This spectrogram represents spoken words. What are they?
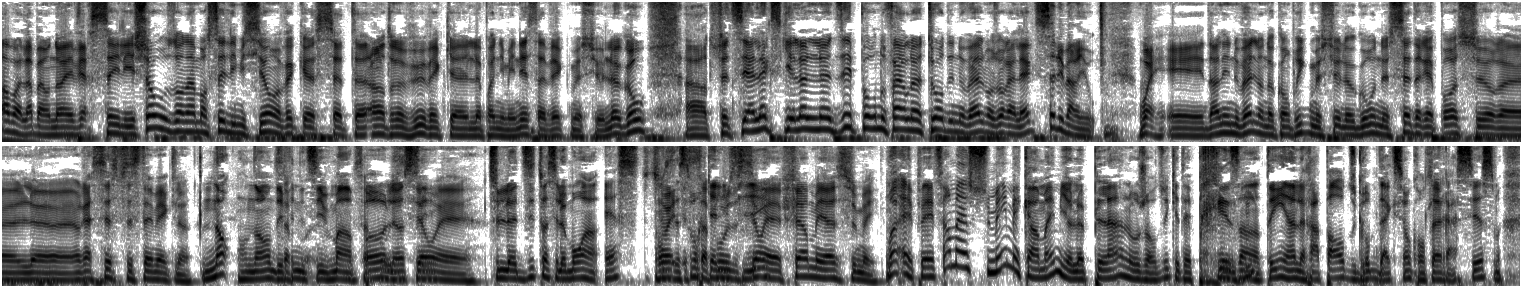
Ah voilà, ben on a inversé les choses. On a amorcé l'émission avec euh, cette euh, entrevue avec euh, le premier ministre, avec Monsieur Legault. Alors tout de suite, c'est Alex qui est là le lundi pour nous faire le tour des nouvelles. Bonjour Alex. Salut Mario. Ouais, et dans les nouvelles, on a compris que Monsieur Legault ne céderait pas sur le racisme systémique. Là. Non, non, définitivement sa pas. Là, position est... Tu l'as dit, toi, c'est le mot en S. Tu Ouais, sa qualifier. position est ferme et assumée. Ouais, elle être ferme à assumer, mais quand même, il y a le plan aujourd'hui qui était présenté, hein, le rapport du groupe d'action contre le racisme,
